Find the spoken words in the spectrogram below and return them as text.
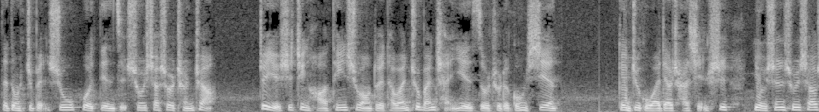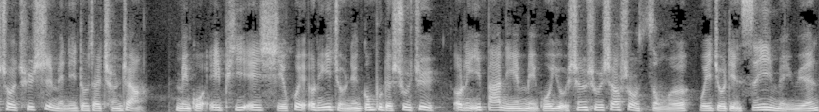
带动纸本书或电子书销售成长。这也是静好听希望对台湾出版产业做出的贡献。根据国外调查显示，有声书销售趋势每年都在成长。美国 APA 协会二零一九年公布的数据，二零一八年美国有声书销售总额为九点四亿美元，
